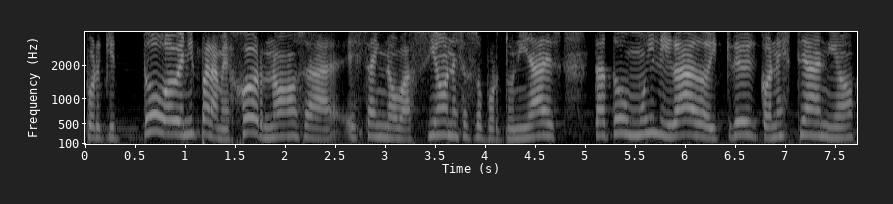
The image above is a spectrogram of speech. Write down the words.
porque todo va a venir para mejor, ¿no? O sea, esa innovación, esas oportunidades, está todo muy ligado y creo que con este año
